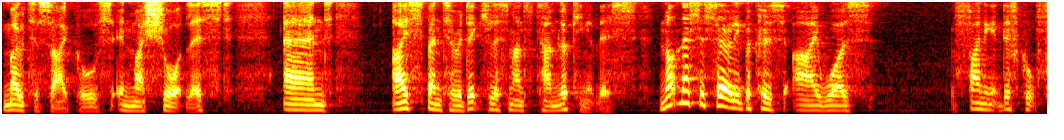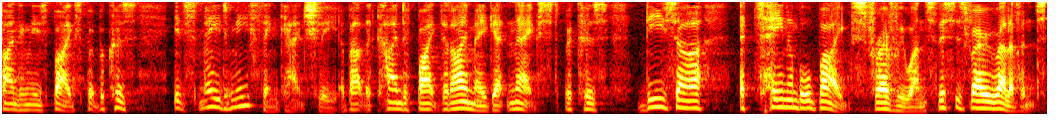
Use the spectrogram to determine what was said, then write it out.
motorcycles in my shortlist, and I spent a ridiculous amount of time looking at this. Not necessarily because I was finding it difficult finding these bikes, but because it's made me think actually about the kind of bike that I may get next, because these are attainable bikes for everyone. So this is very relevant.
